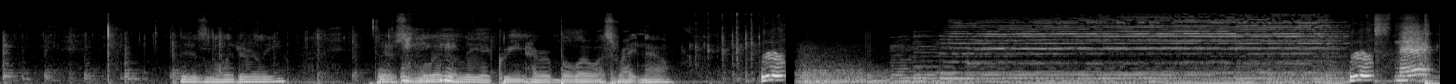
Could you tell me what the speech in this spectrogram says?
there. There's literally, there's literally a green herb below us right now. Snack.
